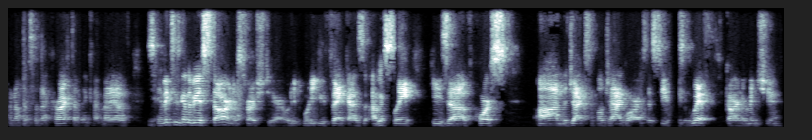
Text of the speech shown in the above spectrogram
I don't know if I said that correct. I think I may have. So he thinks he's going to be a star in his first year. What do, what do you think? As obviously he's, uh, of course, on the Jacksonville Jaguars this season with Minshew.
